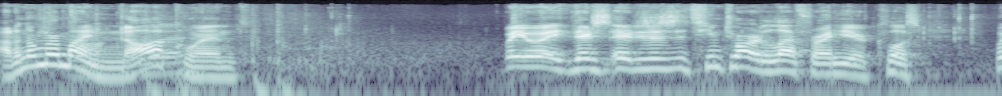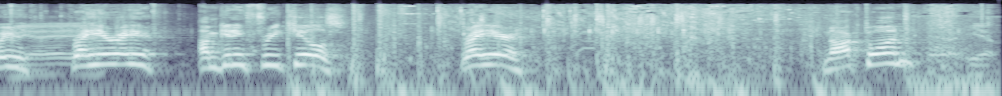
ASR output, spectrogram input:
I don't know where my Knock knock there. went. Wait, wait. There's there's a team to our left right here. Close. Wait, wait. Yeah, yeah, right yeah. here. Right here. I'm getting free kills. Right here. Knocked one. Yeah, yep.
